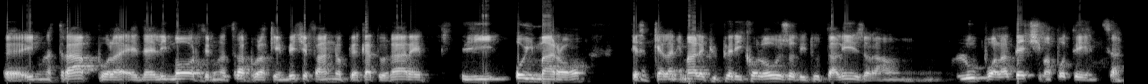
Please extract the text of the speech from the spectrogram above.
eh, in una trappola ed è lì morto in una trappola che invece fanno per catturare gli oimarò, che, che è l'animale più pericoloso di tutta l'isola, un lupo alla decima potenza,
